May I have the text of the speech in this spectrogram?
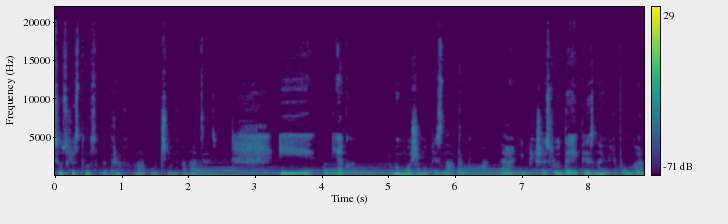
Ісус Христос вибрав учнів 12. І як ми можемо пізнати Бога? Да? І більшість людей пізнають Бога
